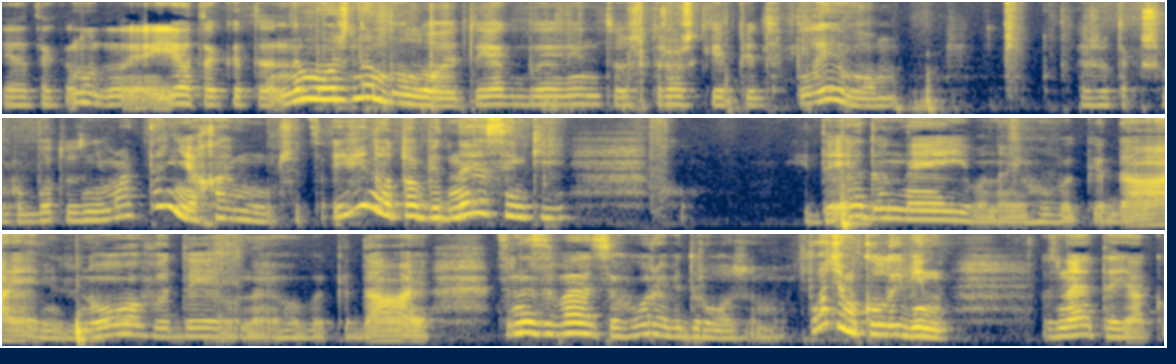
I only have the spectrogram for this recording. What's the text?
Я так, ну, я так, это, не можна було, то якби він тож трошки під впливом. Кажу, так що роботу знімати? Та ні, хай мучиться. І він ото біднесенький. Іде до неї, вона його викидає, він знову йде, вона його викидає. Це називається горе від розуму. Потім, коли він, знаєте, як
